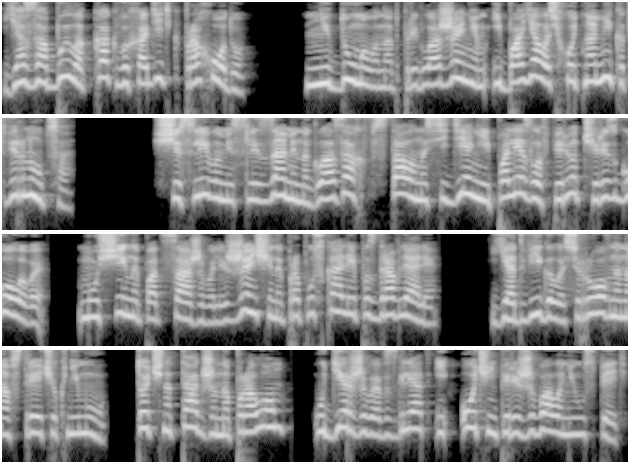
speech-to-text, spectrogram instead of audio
я забыла, как выходить к проходу. Не думала над предложением и боялась хоть на миг отвернуться. Счастливыми слезами на глазах встала на сиденье и полезла вперед через головы. Мужчины подсаживали, женщины пропускали и поздравляли. Я двигалась ровно навстречу к нему, точно так же напролом, удерживая взгляд и очень переживала не успеть.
